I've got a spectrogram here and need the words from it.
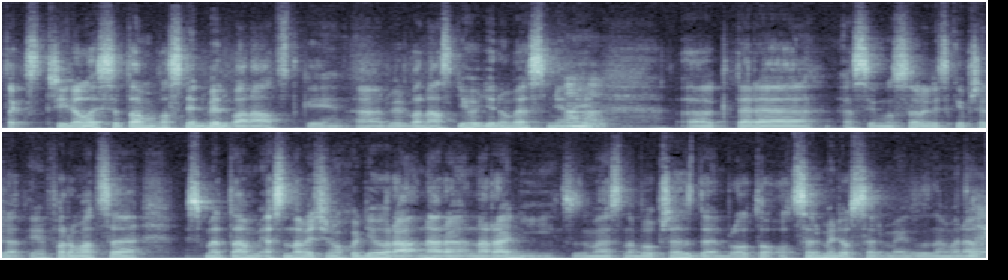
Tak střídaly se tam vlastně dvě dvanáctky, eh, dvě dvanáctihodinové směny. Aha které si museli vždycky předat informace. My jsme tam, já jsem tam většinou chodil ra, na, na raní, co znamená, že jsem byl přes den, bylo to od sedmi do sedmi, to znamená, to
